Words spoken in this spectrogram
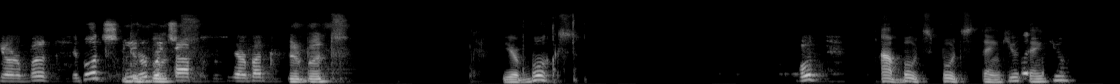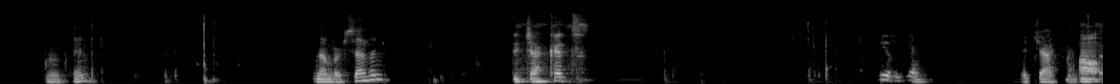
Your boots. The boots. Your Pick boots. up your boots. Your boots. Your books. Boots. Ah, boots, boots. Thank you, thank you. Okay. Number seven. The jacket. Your jacket. The jacket. Oh,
